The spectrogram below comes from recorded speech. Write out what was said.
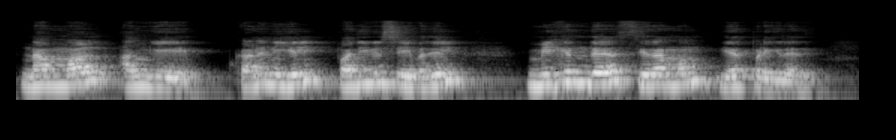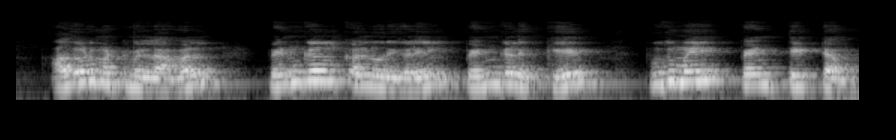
நம்மால் அங்கே கணினியில் பதிவு செய்வதில் மிகுந்த சிரமம் ஏற்படுகிறது. அதோடு மட்டுமில்லாமல் பெண்கள் கல்லூரிகளில் பெண்களுக்கு புதுமை பெண் திட்டம்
